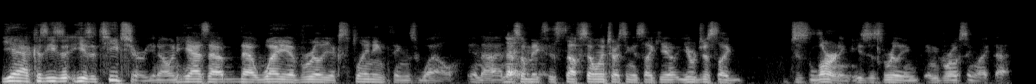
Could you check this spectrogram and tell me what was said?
Yeah, because he's a, he's a teacher, you know, and he has that, that way of really explaining things well, and uh, and that's what makes his stuff so interesting. It's like you know, you're just like just learning. He's just really engrossing like that.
